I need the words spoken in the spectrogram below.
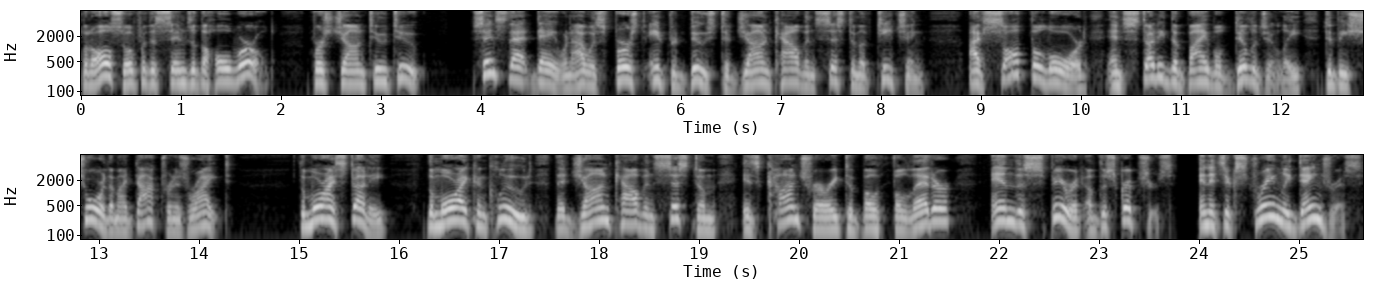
but also for the sins of the whole world. 1 John 2 2. Since that day when I was first introduced to John Calvin's system of teaching, I've sought the Lord and studied the Bible diligently to be sure that my doctrine is right. The more I study, the more I conclude that John Calvin's system is contrary to both the letter and the spirit of the scriptures. And it's extremely dangerous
